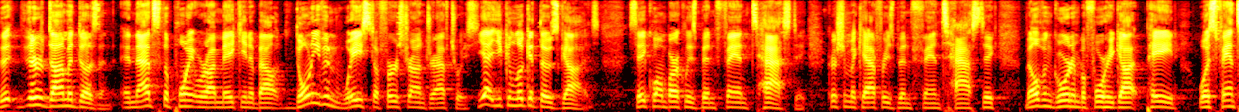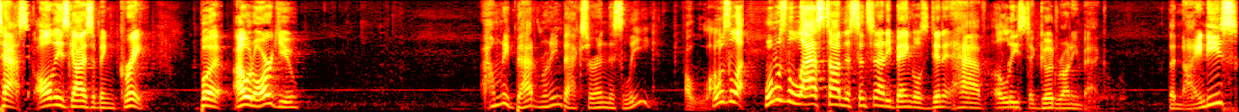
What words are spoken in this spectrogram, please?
th- they're a dime a dozen. And that's the point where I'm making about don't even waste a first round draft choice. Yeah, you can look at those guys. Saquon Barkley's been fantastic. Christian McCaffrey's been fantastic. Melvin Gordon, before he got paid, was fantastic. All these guys have been great. But I would argue how many bad running backs are in this league? A lot. When was, the la- when was the last time the Cincinnati Bengals didn't have at least a good running back? The 90s?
